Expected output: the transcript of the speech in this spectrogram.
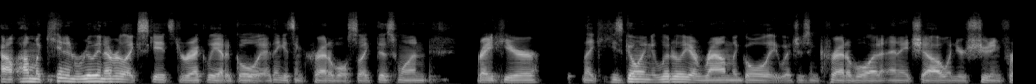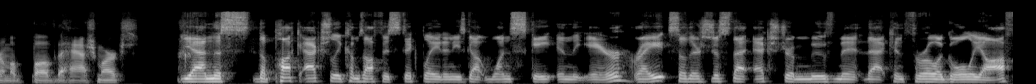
how, how MacKinnon really never like skates directly at a goalie. I think it's incredible. So like this one right here, like he's going literally around the goalie, which is incredible at an NHL when you're shooting from above the hash marks. Yeah, and this the puck actually comes off his stick blade and he's got one skate in the air, right? So there's just that extra movement that can throw a goalie off.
